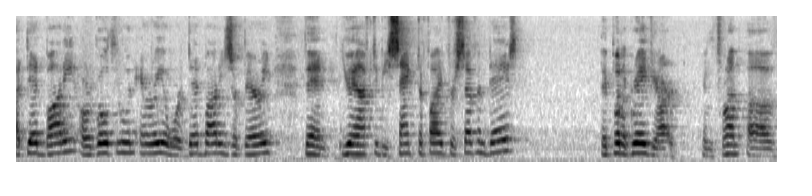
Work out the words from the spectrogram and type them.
a dead body or go through an area where dead bodies are buried, then you have to be sanctified for seven days. They put a graveyard in front of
